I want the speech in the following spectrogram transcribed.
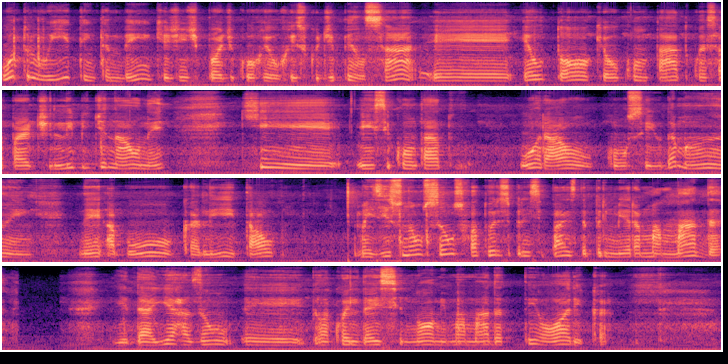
Outro item também que a gente pode correr o risco de pensar é, é o toque, é o contato com essa parte libidinal, né? Que é esse contato oral com o seio da mãe, né? A boca ali e tal. Mas isso não são os fatores principais da primeira mamada. E daí a razão é, pela qual ele dá esse nome, mamada teórica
